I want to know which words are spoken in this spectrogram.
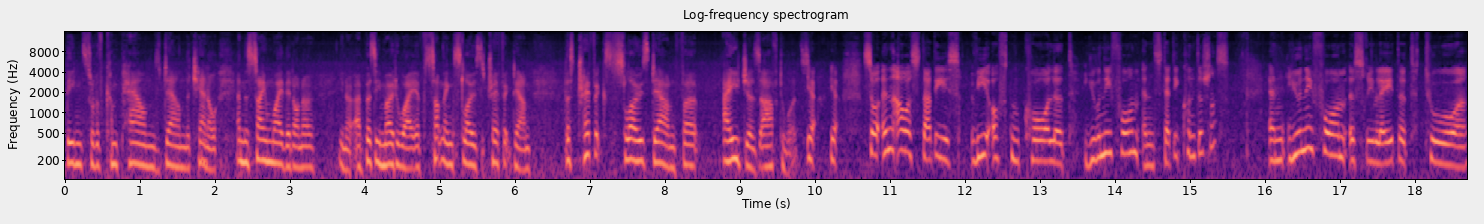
then sort of compounds down the channel, mm. in the same way that on a you know a busy motorway, if something slows the traffic down, the traffic slows down for ages afterwards. Yeah, yeah. So in our studies, we often call it uniform and static conditions. And uniform is related to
